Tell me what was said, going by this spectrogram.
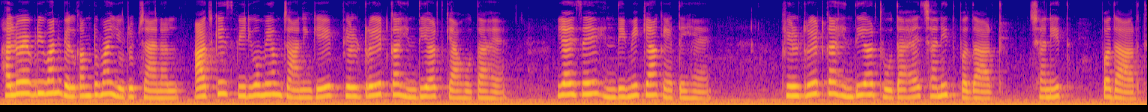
Hello everyone, welcome to my YouTube channel. आज के इस वीडियो में हम जानेंगे फिल्ट्रेट का हिंदी अर्थ क्या होता है, या इसे हिंदी में क्या कहते हैं। फिल्ट्रेट का हिंदी अर्थ होता है छनित पदार्थ छनित पदार्थ।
